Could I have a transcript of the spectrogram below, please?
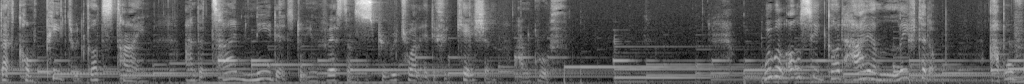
that compete with God's time and the time needed to invest in spiritual edification and growth. We will all see God high and lifted up above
